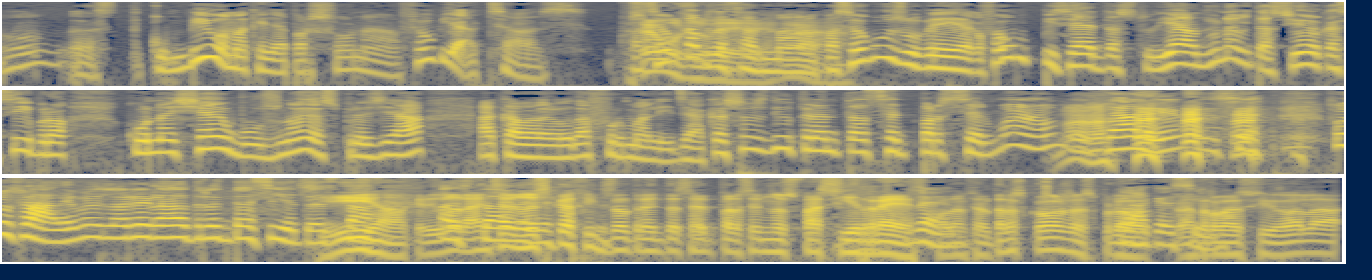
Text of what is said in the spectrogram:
no? Conviu amb aquella persona, feu viatges, passeu caps de setmana, passeu-vos-ho bé, agafeu un piset d'estudiants, una habitació, el que sí, però coneixeu-vos, no? I després ja acabareu de formalitzar. Que això es diu 37%. Bueno, Bueno. pues vale, pues, pues vale, pues la regla del 37. Sí, està, el que diu l'Aranxa no és que fins al 37% no es faci res, Res. poden fer altres coses, però sí. en relació a la...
